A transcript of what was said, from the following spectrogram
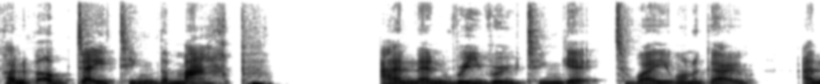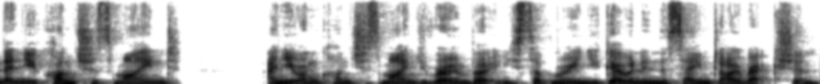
kind of updating the map and then rerouting it to where you want to go. And then your conscious mind and your unconscious mind, your own boat and your submarine, you're going in the same direction.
